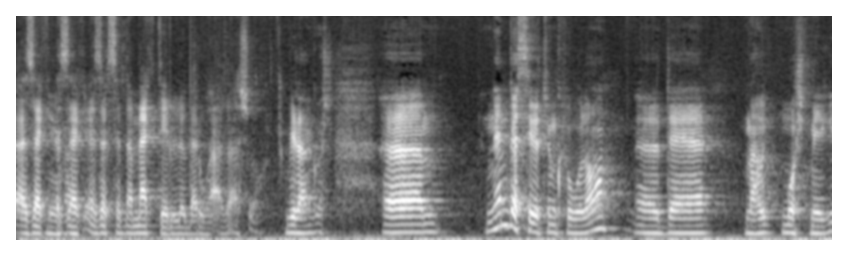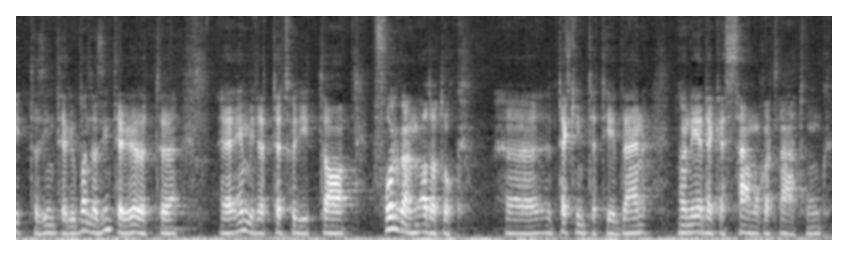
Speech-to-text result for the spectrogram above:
ezek, Nyilván. ezek, ezek szerintem megtérülő beruházások. Világos. Nem beszéltünk róla, de már most még itt az interjúban, de az interjú előtt említetted, hogy itt a forgalmi adatok tekintetében nagyon érdekes számokat látunk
